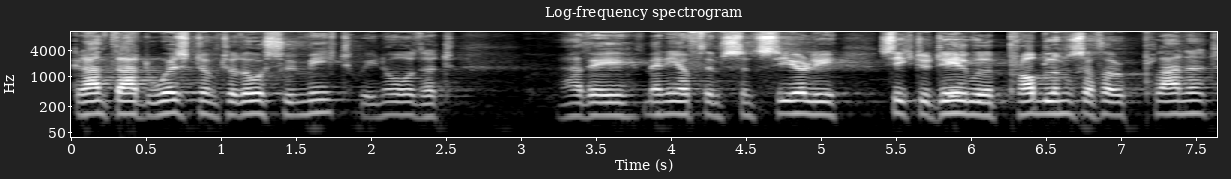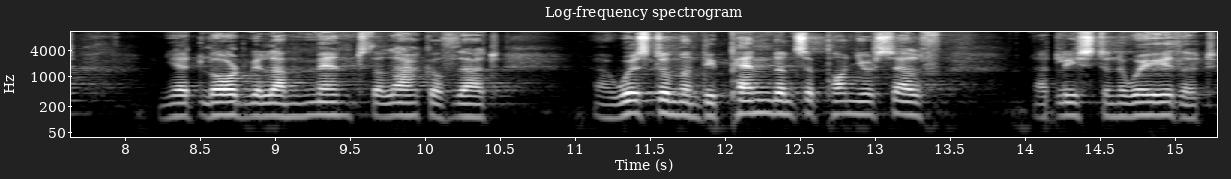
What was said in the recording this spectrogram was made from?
grant that wisdom to those who meet. We know that uh, they, many of them, sincerely seek to deal with the problems of our planet. Yet, Lord, we lament the lack of that uh, wisdom and dependence upon yourself, at least in the way that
